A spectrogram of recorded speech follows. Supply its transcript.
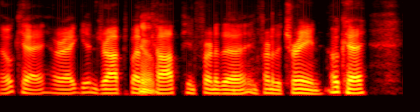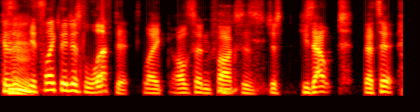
Okay, all right, getting dropped by the cop in front of the in front of the train. Okay, because Mhm. it's like they just left it. Like all of a sudden, Fox is just he's out. That's it.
